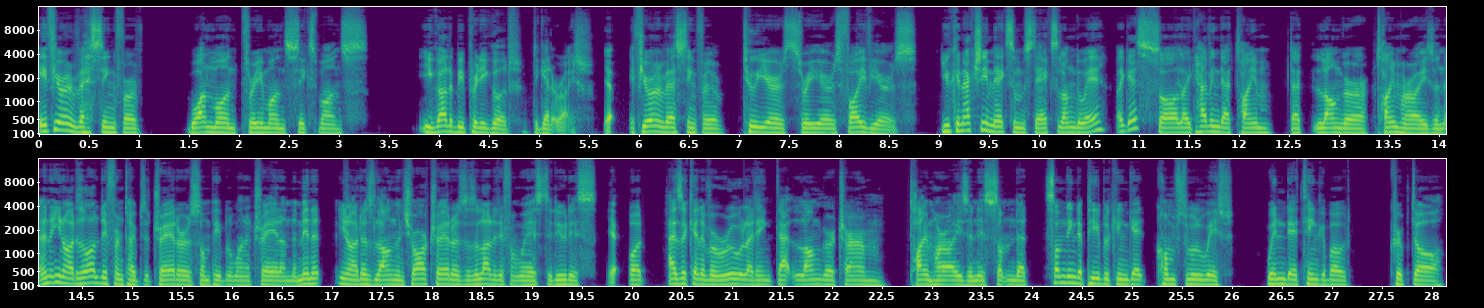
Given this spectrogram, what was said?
if you're investing for one month, three months, six months, you got to be pretty good to get it right. Yep. If you're investing for two years, three years, five years, you can actually make some mistakes along the way, I guess. So like having that time, that longer time horizon, and you know, there's all different types of traders. Some people want to trade on the minute. You know, there's long and short traders. There's a lot of different ways to do this. Yep. But as a kind of a rule, I think that longer term time horizon is something that something that people can get comfortable with when they think about crypto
